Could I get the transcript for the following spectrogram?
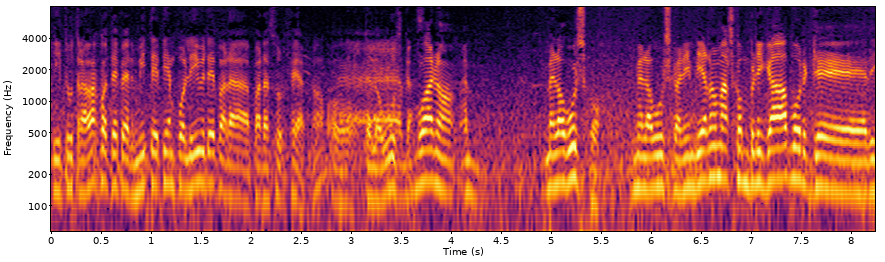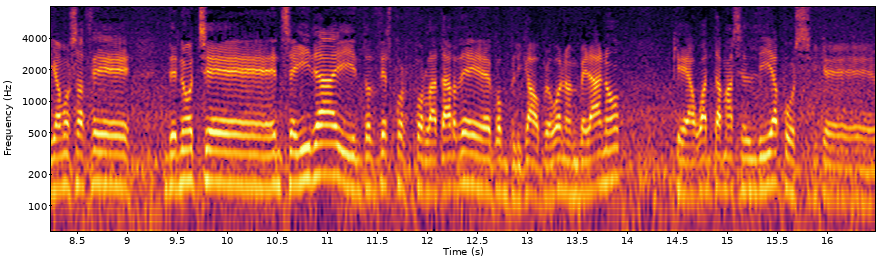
¿Y tu trabajo te permite tiempo libre para, para surfear, no? ¿O te lo buscas? Eh, bueno, em, me lo busco, me lo busco. En invierno más complicado porque, digamos, hace de noche enseguida y entonces pues por la tarde complicado. Pero bueno, en verano, que aguanta más el día, pues que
